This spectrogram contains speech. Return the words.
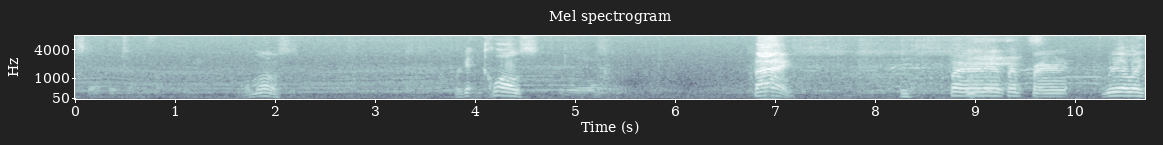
Stop it, Almost. We're getting close. me. Bang! Burn it, burn it. Really?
